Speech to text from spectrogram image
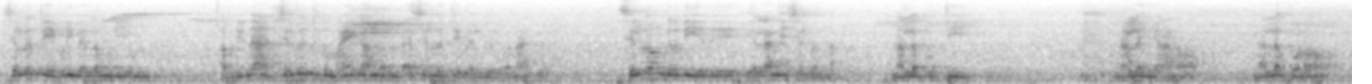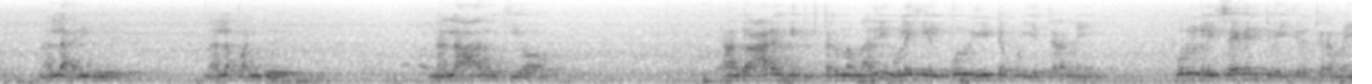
செல்வத்தை எப்படி வெல்ல முடியும்? அப்படின்னா செல்வத்துக்கு மயங்காமல் இருந்தால் செல்வத்தை வெல்றவன் ஆகிறான் செல்வங்கிறது எது? எல்லாமே செல்வம் தான் நல்ல புத்தி நல்ல ஞானம் நல்ல குணம் நல்ல அறிவு நல்ல பண்பு நல்ல ஆரோக்கியம். அந்த ஆரோக்கியத்துக்கு தகுந்த மாதிரி உலகியல் பொருள் ஈட்டக்கூடிய திறமை பொருள்களை சேகரித்து வைக்கிற திறமை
